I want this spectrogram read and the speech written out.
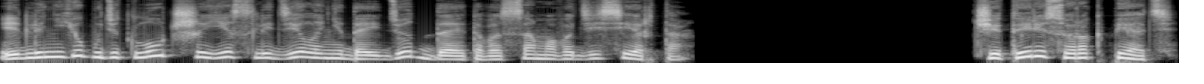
И для нее будет лучше, если дело не дойдет до этого самого десерта. 4.45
